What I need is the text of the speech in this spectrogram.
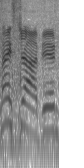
Nice job, dude.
